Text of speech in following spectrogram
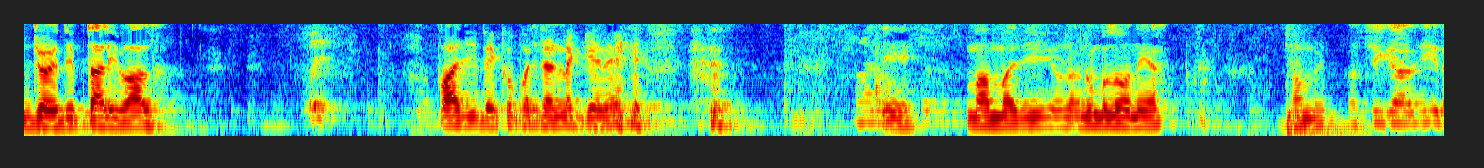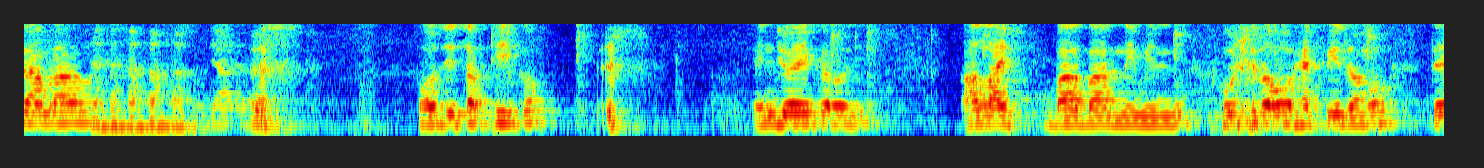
ਜੋਇਦੀਪ ਤਾਲੀਵਾਲ ਪਾਜੀ ਦੇਖੋ ਭੱਜਣ ਲੱਗੇ ਨੇ। ਤੇ ਮਾਮਾ ਜੀ ਉਹਨਾਂ ਨੂੰ ਬੁਲਾਉਨੇ ਆ। ਮਾਮੇ ਸਤਿ ਸ਼੍ਰੀ ਅਕਾਲ ਜੀ ਰਾਮ ਰਾਮ। ਹੋਰ ਜੀ ਸਭ ਠੀਕ ਹੋ? ਇੰਜੋਏ ਕਰੋ ਜੀ। ਆ ਲਾਈਫ ਬਾਰ-ਬਾਰ ਨਹੀਂ ਮਿਲਣੀ। ਖੁਸ਼ ਰਹੋ ਹੈਪੀ ਰਹੋ ਤੇ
